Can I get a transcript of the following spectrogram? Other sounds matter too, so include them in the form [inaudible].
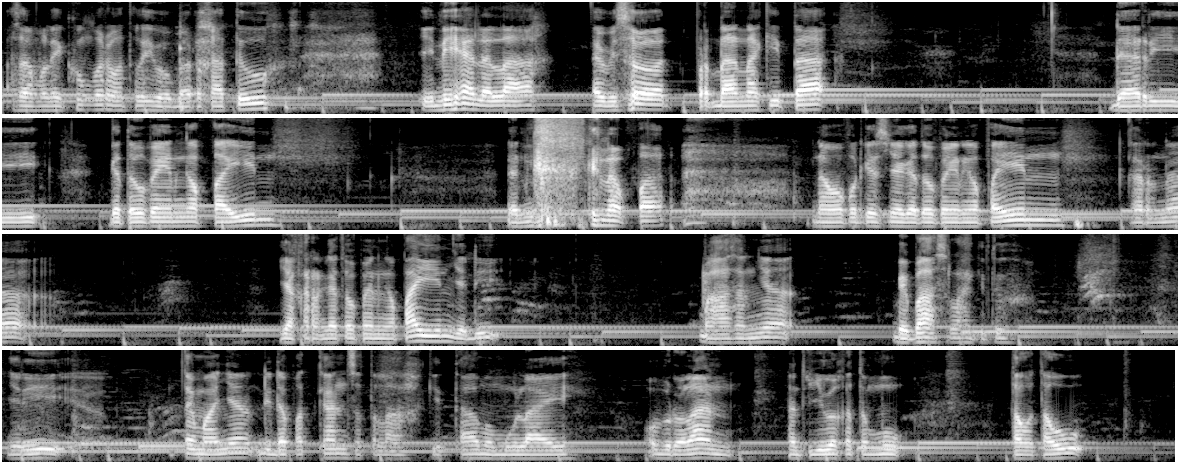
Assalamualaikum warahmatullahi wabarakatuh. Ini adalah episode perdana kita dari gak tahu pengen ngapain dan [laughs] kenapa nama podcastnya gak tahu pengen ngapain karena ya karena gak tahu pengen ngapain jadi bahasannya bebas lah gitu. Jadi temanya didapatkan setelah kita memulai obrolan nanti juga ketemu. Tahu-tahu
